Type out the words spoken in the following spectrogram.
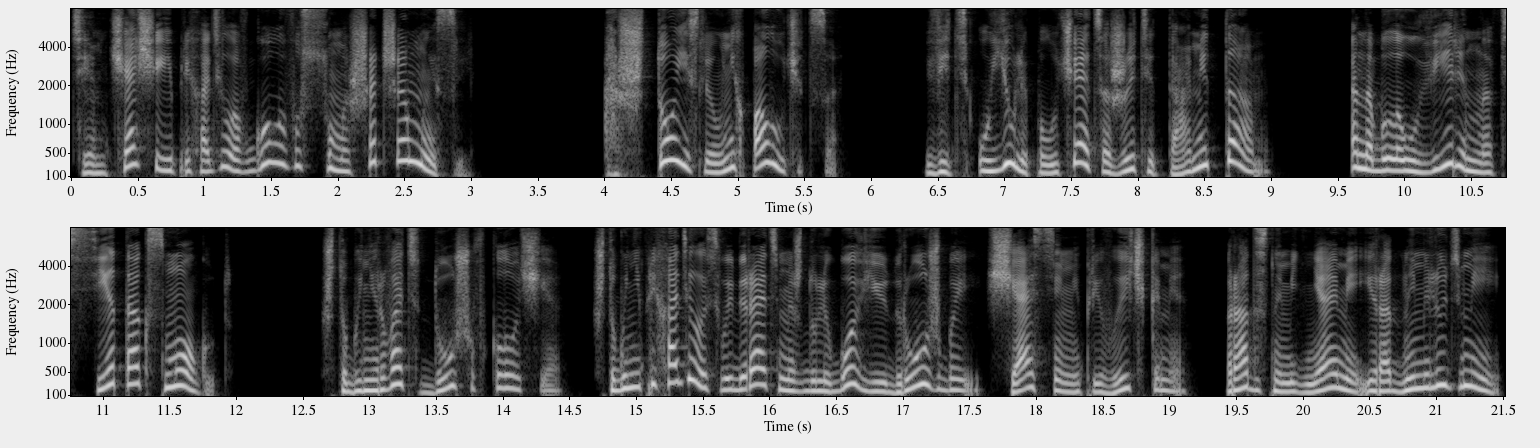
тем чаще ей приходила в голову сумасшедшая мысль. А что, если у них получится? Ведь у Юли получается жить и там, и там. Она была уверена, все так смогут. Чтобы не рвать душу в клочья, чтобы не приходилось выбирать между любовью и дружбой, счастьем и привычками, радостными днями и родными людьми.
